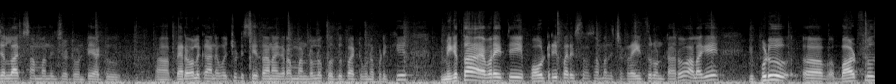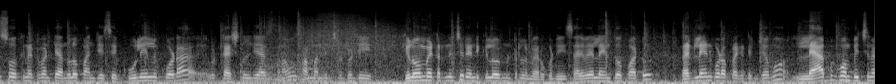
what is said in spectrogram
జిల్లాకు సంబంధించినటువంటి అటు పెరవలు కానివచ్చు ఇటు సీతానగరం మండలంలో కొద్దిపాటి ఉన్నప్పటికీ మిగతా ఎవరైతే పౌల్ట్రీ పరిశ్రమ సంబంధించిన రైతులు ఉంటారో అలాగే ఇప్పుడు బర్డ్ ఫ్లూ సోకినటువంటి అందులో పనిచేసే కూలీలు కూడా టెస్టులు చేస్తున్నాము. సంబంధించినటువంటి కిలోమీటర్ నుంచి రెండు కిలోమీటర్ల మేర ఒకటి సర్వే లైన్తో పాటు రెడ్ లైన్ కూడా ప్రకటించాము. ల్యాబ్కు పంపించిన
